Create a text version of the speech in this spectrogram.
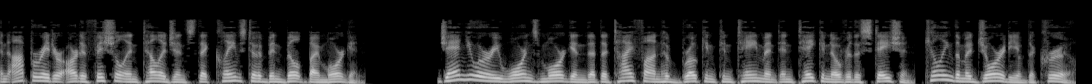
an operator artificial intelligence that claims to have been built by Morgan. January warns Morgan that the Typhon have broken containment and taken over the station, killing the majority of the crew.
